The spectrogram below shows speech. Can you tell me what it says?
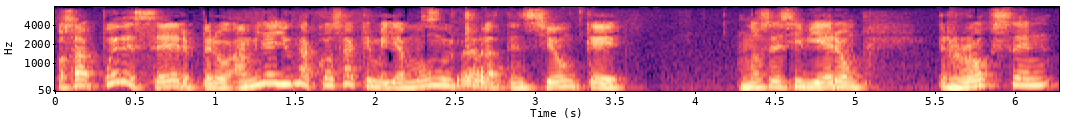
o sea, puede ser, pero a mí hay una cosa que me llamó mucho la atención que no sé si vieron, Roxen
